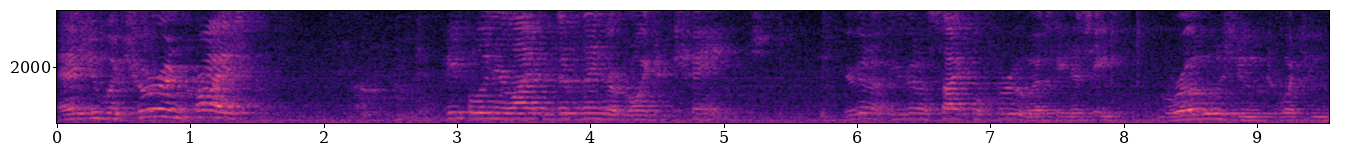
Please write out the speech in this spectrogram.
As you mature in Christ, people in your life and different things are going to change. You're gonna, you're gonna cycle through as He, as He grows you to what you,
